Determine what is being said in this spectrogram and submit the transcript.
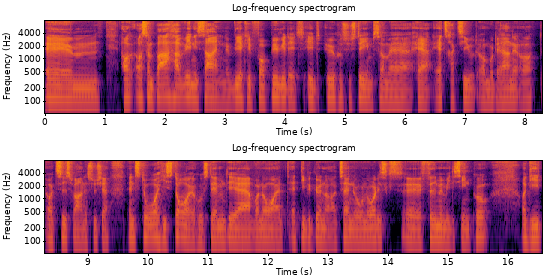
Øhm, og, og som bare har vind i sejlene, virkelig får bygget et, et økosystem, som er, er attraktivt og moderne og, og tidsvarende, synes jeg. Den store historie hos dem, det er, hvornår at, at de begynder at tage noget nordisk øh, fedmemedicin på og de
